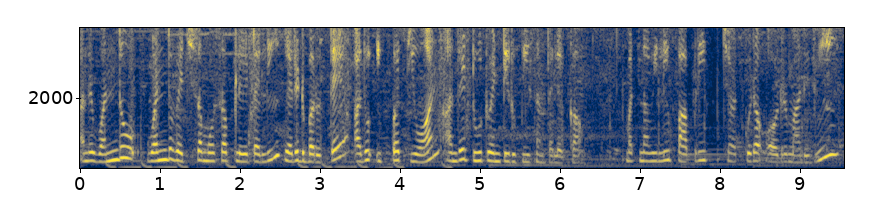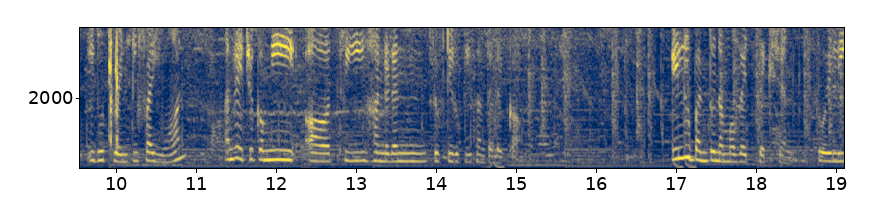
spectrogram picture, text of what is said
ಅಂದರೆ ಒಂದು ಒಂದು ವೆಜ್ ಸಮೋಸ ಪ್ಲೇಟಲ್ಲಿ ಎರಡು ಬರುತ್ತೆ. ಅದು ಇಪ್ಪತ್ತು ಯುವಾನ್ ಅಂದರೆ ಟೂ ಟ್ವೆಂಟಿ ರುಪೀಸ್ ಅಂತ ಲೆಕ್ಕ. ಮತ್ತು ನಾವಿಲ್ಲಿ ಪಾಪಡಿ ಚಾಟ್ ಕೂಡ ಆರ್ಡರ್ ಮಾಡಿದ್ವಿ. ಇದು ಟ್ವೆಂಟಿ ಫೈವ್ ಯುವಾನ್ ಅಂದರೆ ಹೆಚ್ಚು ಕಮ್ಮಿ three hundred and fifty rupees ಅಂತ ಲೆಕ್ಕ. ಇಲ್ಲಿ ಬಂತು ನಮ್ಮ ವೆಜ್ ಸೆಕ್ಷನ್ ಸೊ ಇಲ್ಲಿ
